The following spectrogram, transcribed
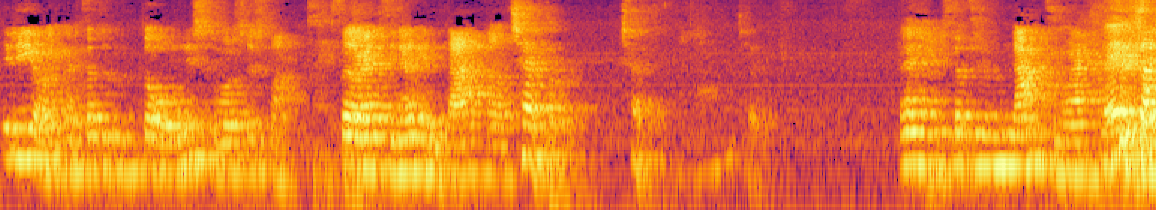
E lì ho incazzato tutto un discorso, ma questa ragazzina è diventata... Certo, certo. Eh, è stato un attimo, eh. Eh, È stato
